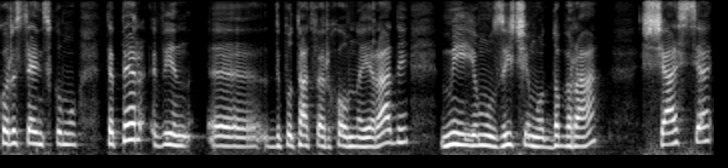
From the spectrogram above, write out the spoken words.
Коростенському. Тепер він е, депутат Верховної Ради. Ми йому зичимо добра. Щастя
